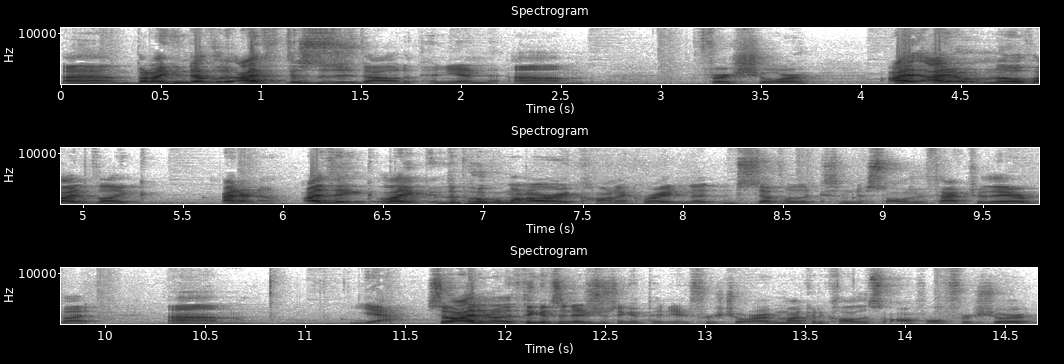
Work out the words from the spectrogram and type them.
Um, but I can definitely, I think this is a valid opinion, um, for sure. I, I don't know if I'd like, I don't know. I think like the Pokemon are iconic, right? And it's definitely like some nostalgia factor there. But um, yeah. So I don't know. I think it's an interesting opinion for sure. I'm not gonna call this awful for sure.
